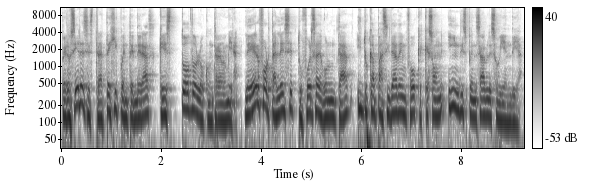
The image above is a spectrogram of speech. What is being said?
Pero si eres estratégico entenderás que es todo lo contrario. Mira, leer fortalece tu fuerza de voluntad y tu capacidad de enfoque que son indispensables hoy en día.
